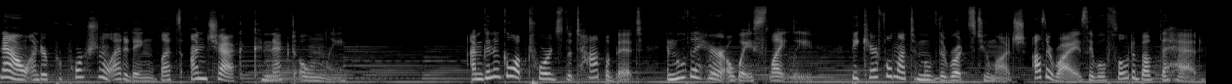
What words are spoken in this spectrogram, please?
Now, under proportional editing, let's uncheck connect only. I'm going to go up towards the top a bit and move the hair away slightly. Be careful not to move the roots too much, otherwise they will float above the head.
